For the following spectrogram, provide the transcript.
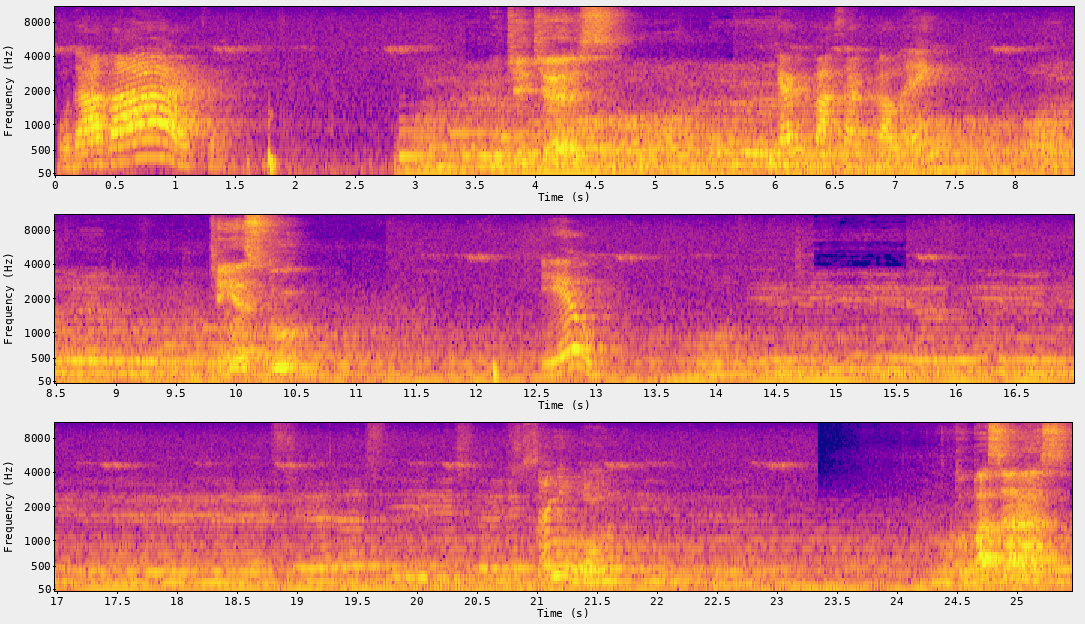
Ô da barca! O que queres? Quer me passar para além? Quem és tu? Eu? Não sou ninguém. Passarás,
